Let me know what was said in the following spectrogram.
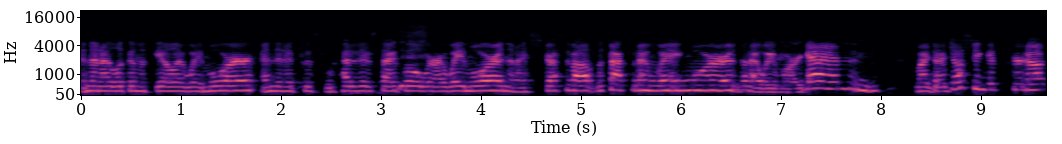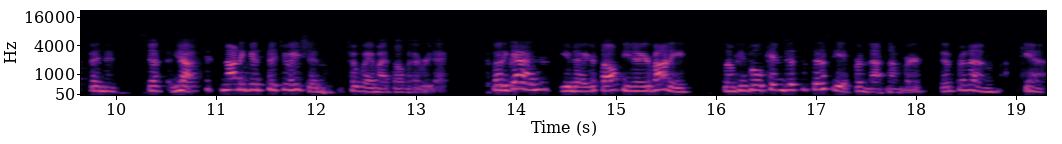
and then I look on the scale, I weigh more. And then it's this repetitive cycle where I weigh more and then I stress about the fact that I'm weighing more, and then I weigh more again. And my digestion gets screwed up. And it's just, yeah, it's not a good situation to weigh myself every day. But again, you know yourself, you know your body. Some people can disassociate from that number. Good for them. I can't.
